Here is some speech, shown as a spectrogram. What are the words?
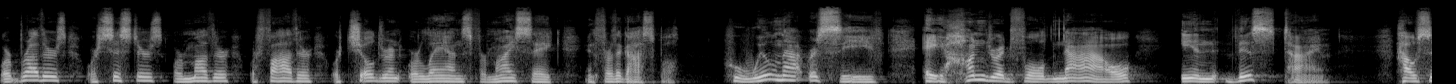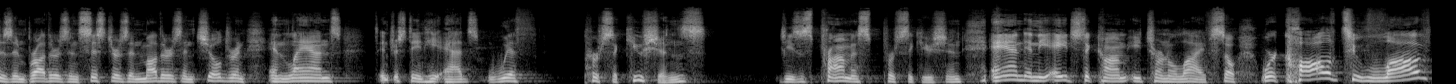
or brothers or sisters or mother or father or children or lands for my sake and for the gospel who will not receive a hundredfold now in this time houses and brothers and sisters and mothers and children and lands. It's interesting, he adds, with persecutions. Jesus promised persecution and in the age to come, eternal life. So we're called to love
